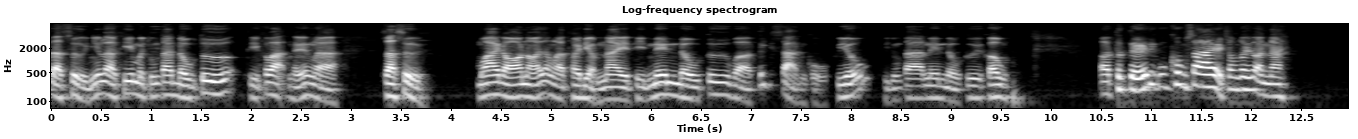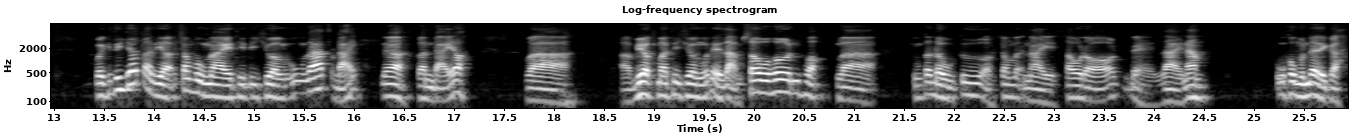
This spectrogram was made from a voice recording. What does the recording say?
giả sử như là khi mà chúng ta đầu tư thì các bạn thấy rằng là giả sử một ai đó nói rằng là thời điểm này thì nên đầu tư vào tích sản cổ phiếu thì chúng ta nên đầu tư hay không? À, thực tế thì cũng không sai ở trong giai đoạn này. Bởi cái thứ nhất là gì ạ? Trong vùng này thì thị trường cũng giáp đáy à, gần đáy rồi. Và à, việc mà thị trường có thể giảm sâu hơn hoặc là chúng ta đầu tư ở trong đoạn này sau đó để dài năm cũng không vấn đề gì cả.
